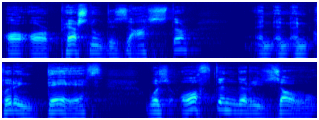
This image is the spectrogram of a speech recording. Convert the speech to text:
or, or personal disaster, and, and, including death, was often the result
